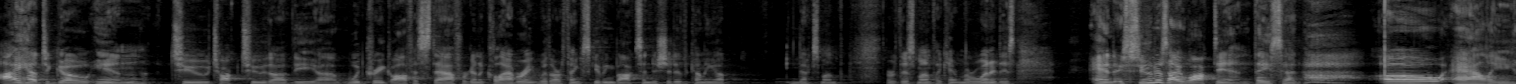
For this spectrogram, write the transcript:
I had to go in to talk to the, the uh, Wood Creek office staff. We're going to collaborate with our Thanksgiving Box initiative coming up next month or this month. I can't remember when it is. And as soon as I walked in, they said, Oh, Allie,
